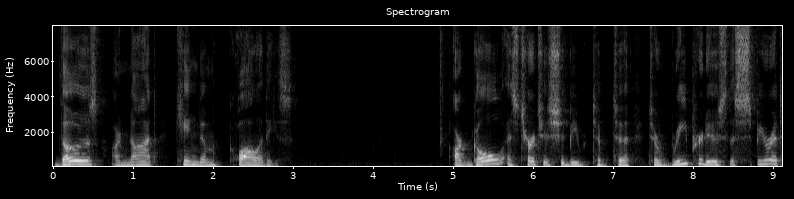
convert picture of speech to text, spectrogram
those are not kingdom qualities. Our goal as churches should be to, to, to reproduce the spirit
